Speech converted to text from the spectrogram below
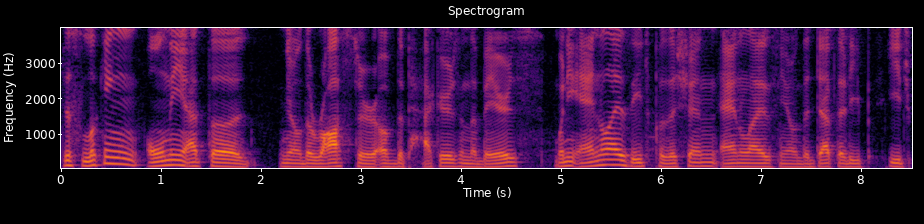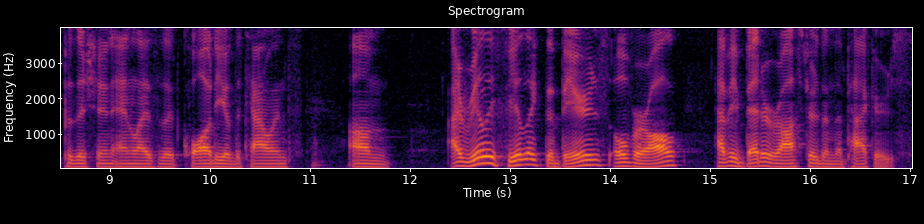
just looking only at the you know the roster of the Packers and the Bears, when you analyze each position, analyze you know the depth at each position, analyze the quality of the talent, um, I really feel like the Bears overall have a better roster than the Packers.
